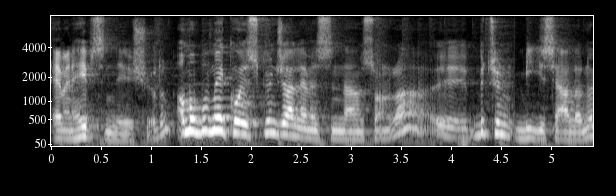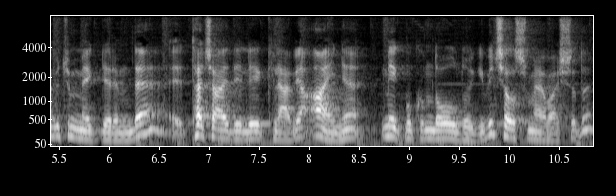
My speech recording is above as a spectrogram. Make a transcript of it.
Hemen hepsinde yaşıyordum. Ama bu macOS güncellemesinden sonra e, bütün bilgisayarlarımda, bütün Mac'lerimde e, Touch ID'li klavye aynı MacBook'umda olduğu gibi çalışmaya başladı.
